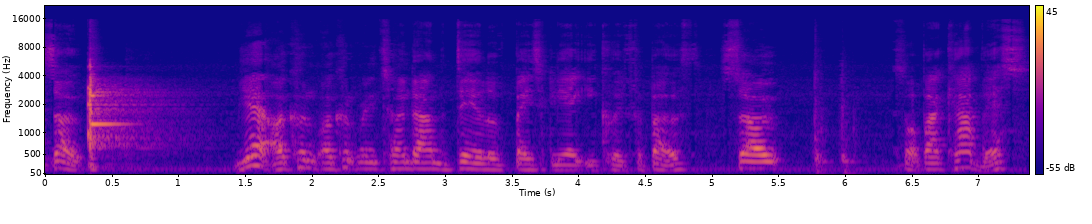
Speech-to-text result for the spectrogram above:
So, yeah, I couldn't, I couldn't really turn down the deal of basically 80 quid for both. So, it's not a bad cab this.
